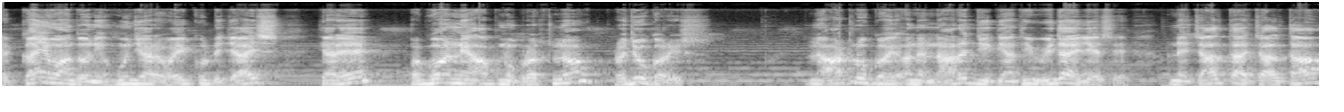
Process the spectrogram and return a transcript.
કે કંઈ વાંધો નહીં. હું જ્યારે વૈકુંઠ જઈશ, ત્યારે ભગવાનને આપનો પ્રશ્ન રજૂ કરીશ. અને આટલું કહી અને નારદજી ત્યાંથી વિદાય લેશે અને ચાલતા ચાલતા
